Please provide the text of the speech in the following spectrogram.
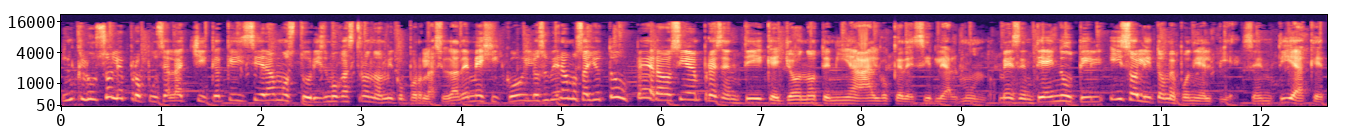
Incluso le propuse a la chica que hiciéramos turismo gastronómico por la Ciudad de México y lo subiéramos a YouTube, pero siempre sentí que yo no tenía algo que decirle al mundo. Me sentía inútil y solito me ponía el Sentía que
